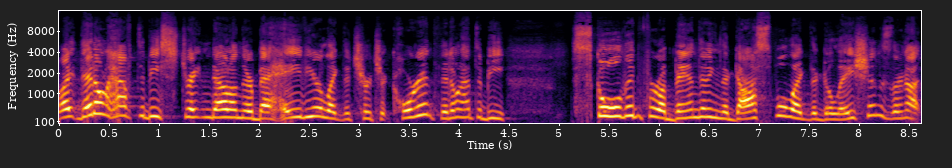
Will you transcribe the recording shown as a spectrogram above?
Right? They don't have to be straightened out on their behavior like the church at Corinth. They don't have to be scolded for abandoning the gospel like the Galatians. They're not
